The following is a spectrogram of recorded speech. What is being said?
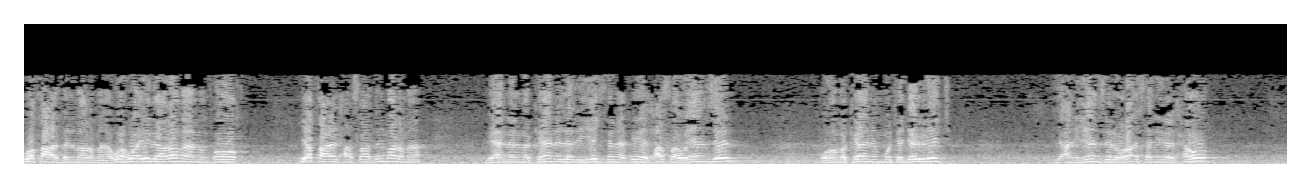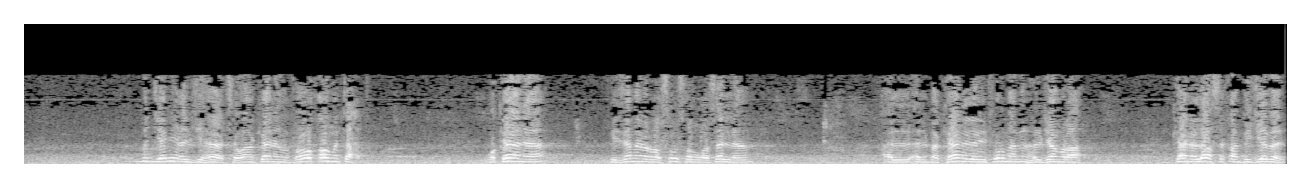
وقع في المرمى وهو إذا رمى من فوق يقع الحصى في المرمى. لأن المكان الذي يجتمع فيه الحصى وينزل وهو مكان متدرج يعني ينزل رأسا إلى الحوض من جميع الجهات سواء كان من فوق أو من تحت. وكان في زمن الرسول صلى الله عليه وسلم المكان الذي ترمى منه الجمرة كان لاصقا بجبل.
